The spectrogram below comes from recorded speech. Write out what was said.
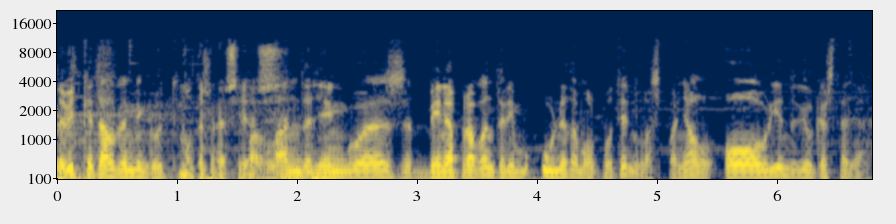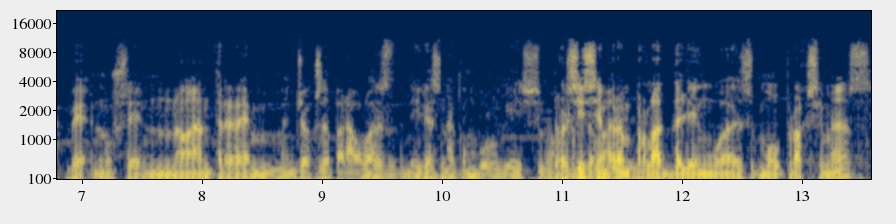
David, què tal? Benvingut. Moltes gràcies. Parlant de llengües, ben a prop en tenim una de molt potent, l'espanyol. O hauríem de dir el castellà? Bé, no ho sé, no entrarem en jocs de paraules, digues-ne com vulguis. No, Però sí, sempre hem parlat de llengües molt pròximes,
